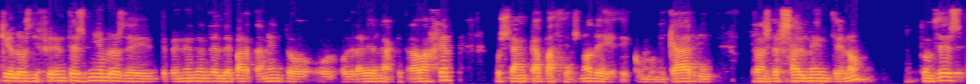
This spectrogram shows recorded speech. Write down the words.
que los diferentes miembros, de, dependiendo del departamento o, del área en la que trabajen, pues sean capaces de, de, comunicar y transversalmente, ¿no? Entonces,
